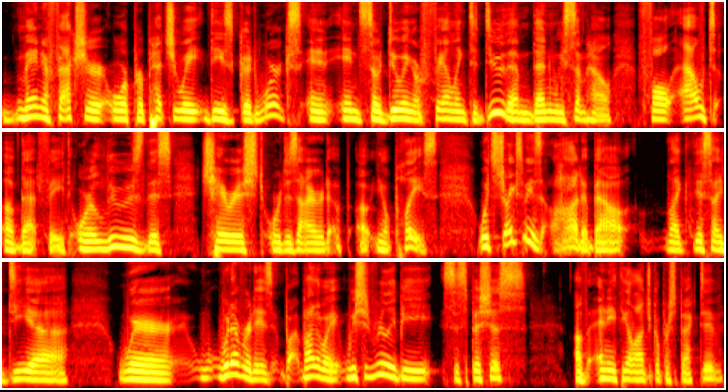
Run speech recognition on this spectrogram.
manufacture or perpetuate these good works and in so doing or failing to do them then we somehow fall out of that faith or lose this cherished or desired uh, you know place what strikes me as odd about like this idea where whatever it is by, by the way we should really be suspicious of any theological perspective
